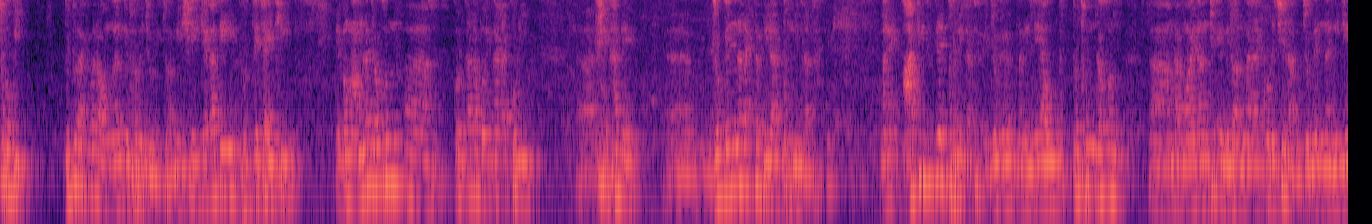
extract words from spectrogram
ছবি দুটো একেবারে অঙ্গাঙ্গিভাবে জড়িত। আমি সেই জায়গাতেই ধরতে চাইছি এবং আমরা যখন কলকাতা বইমেলা করি সেখানে যোগেন্দ্রার একটা বিরাট ভূমিকা থাকে। মানে আর্টিস্টদের ভূমিকা থাকে যোগে মানে লেআউট প্রথম যখন আমরা ময়দান থেকে মিলন মেলায় করেছিলাম যোগেন্দ্র নিজে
